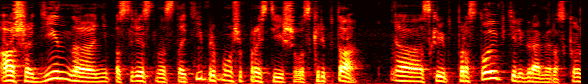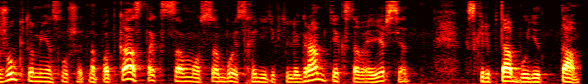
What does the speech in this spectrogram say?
H1 непосредственно статьи при помощи простейшего скрипта. А, скрипт простой, в Телеграме расскажу. Кто меня слушает на подкастах, само собой, сходите в Телеграм, текстовая версия скрипта будет там.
